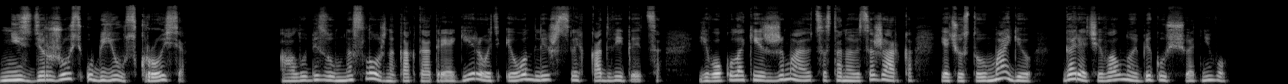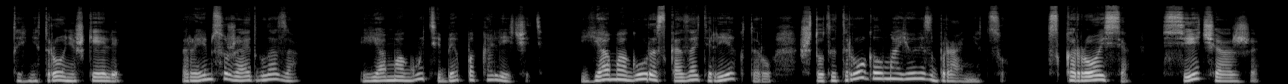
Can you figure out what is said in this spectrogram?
Не сдержусь, убью, скройся». Аллу безумно сложно как-то отреагировать, и он лишь слегка двигается. Его кулаки сжимаются, становится жарко. Я чувствую магию, горячей волной, бегущую от него. «Ты не тронешь, Келли». Рэйм сужает глаза. Я могу тебя покалечить. Я могу рассказать ректору, что ты трогал мою избранницу. Скройся, сейчас же.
